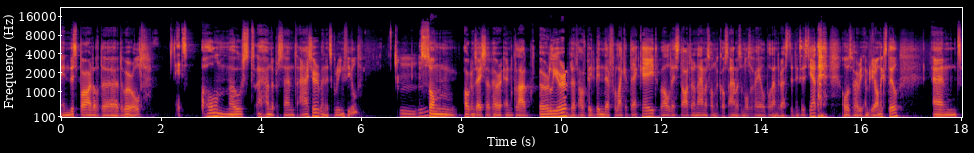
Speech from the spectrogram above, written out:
in this part of the the world, it's almost 100% Azure when it's greenfield. Mm-hmm. Some organizations have her in cloud earlier that have been been there for like a decade. Well, they started on Amazon because Amazon was available and the rest didn't exist yet. It was very embryonic still. And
